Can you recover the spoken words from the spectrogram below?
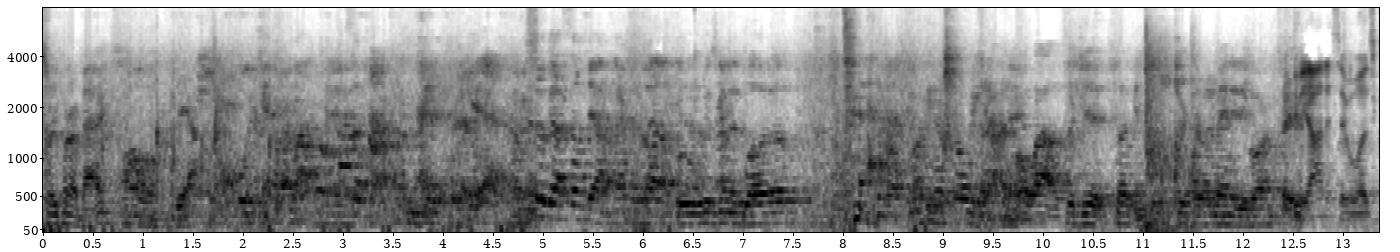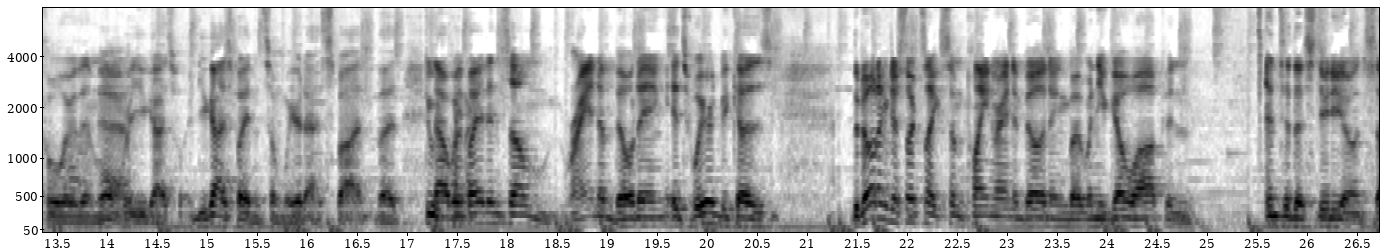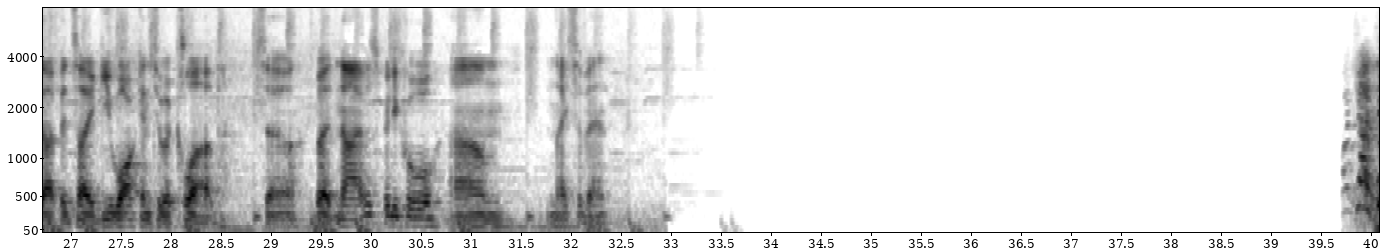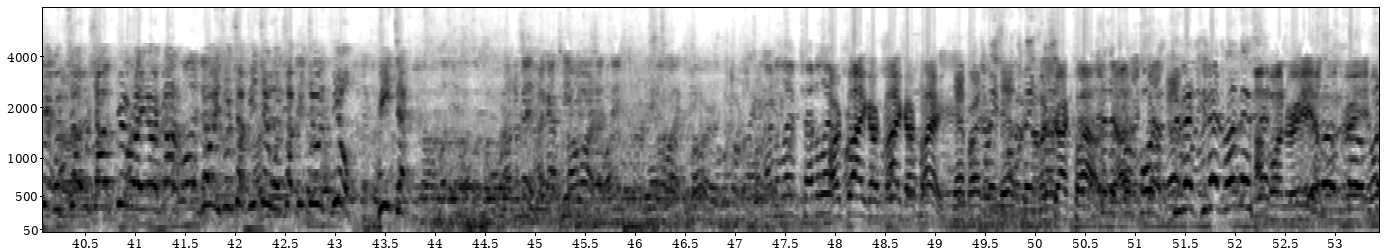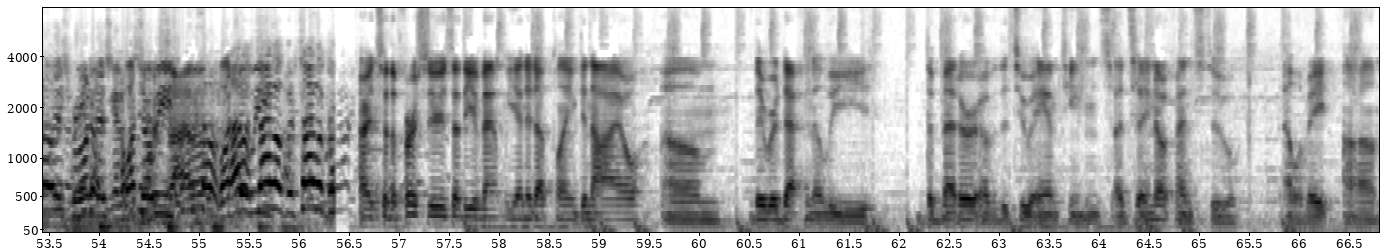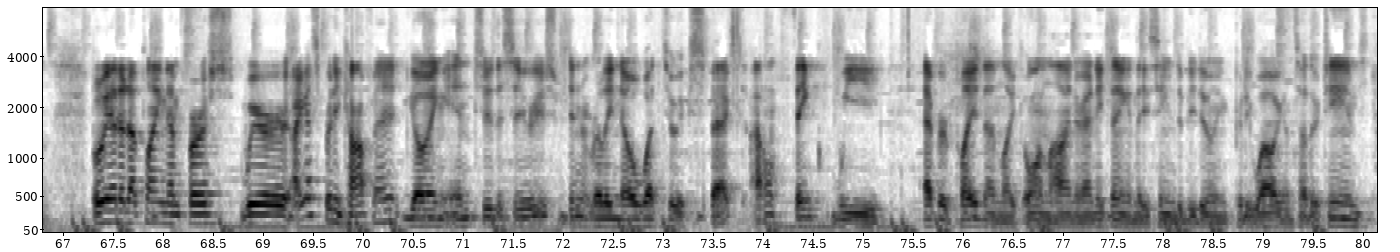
So we put our bags? Yeah. Yeah. Still got some down there. Ooh, who's gonna blow it up? oh wow, it's legit. Fucking strip club vanity bar. to be honest, it was cooler than Yeah. where you guys played. You guys played in some weird ass spot, but Dude, no, we kinda- played in some random building. It's weird because the building just looks like some plain random building, but when you go up and into the studio and stuff, it's like you walk into a club. So, but no, it was pretty cool. Um, nice event. Watch out, watch out, watch out, field right here, I got him. Noise, watch out, B2, watch out, B2 in field. B-Tech. Run him in, I got P1, I think. Try to live, try to live. Our flag, our flag, our flag. Yeah, Brian. One shot cloud. You guys, you guys run this. I'm on ready, I'm on ready. Run this, run this. Watch out, Silent. Watch out, Silo, there's Silo going All right, so the first series of the event, we ended up playing Denial. Um, they were definitely the better of the two AM teams. I'd say, no offense to Elevate. Um, but we ended up playing them first. We're, I guess, pretty confident going into the series. We didn't really know what to expect. I don't think we ever played them like online or anything, and they seemed to be doing pretty well against other teams.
